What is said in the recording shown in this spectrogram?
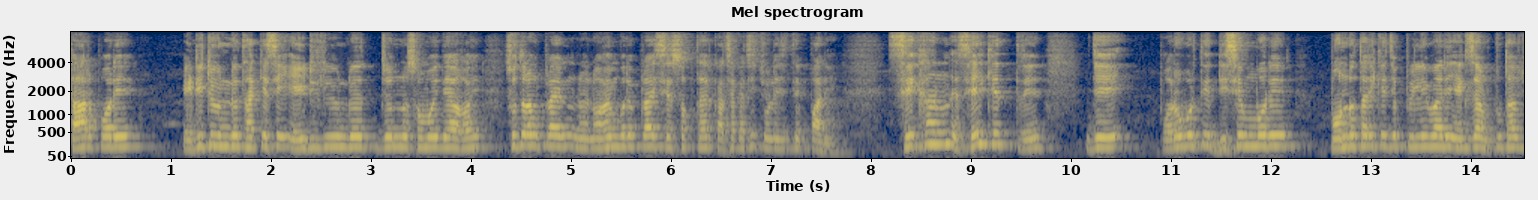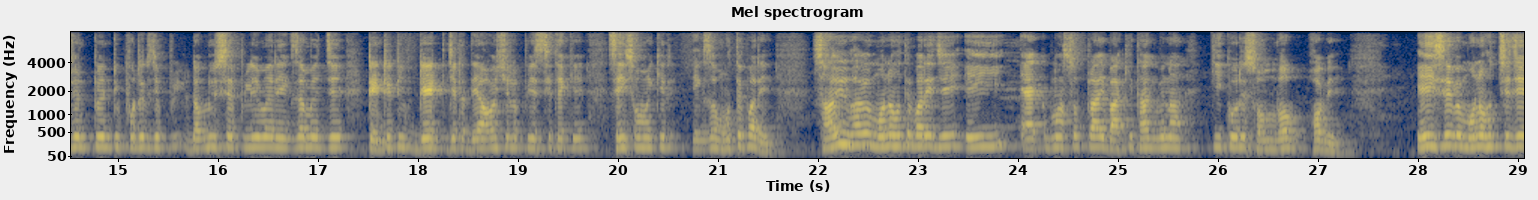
তারপরে এডিট উইন্ডো থাকে, সেই এডিট উইন্ডোর জন্য সময় দেওয়া হয়। সুতরাং প্রায় নভেম্বরে প্রায় শেষ সপ্তাহের কাছাকাছি চলে যেতে পারে। সেখান, সেই ক্ষেত্রে যে পরবর্তী ডিসেম্বরের পনেরো তারিখে যে preliminary exam two thousand twenty ফোরের যে ডব্লিউসি প্রিলিমারি এক্সামের যে টেন্টেটিভ ডেট যেটা দেওয়া হয়েছিল পিএসসি থেকে, সেই সময় কি এক্সাম হতে পারে? স্বাভাবিকভাবে মনে হতে পারে যে এই এক মাসও প্রায় বাকি থাকবে না, কি করে সম্ভব হবে? এই হিসেবে মনে হচ্ছে যে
